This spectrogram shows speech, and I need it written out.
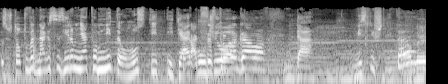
Защото веднага съзирам някаква мнителност и, и тя Така е ти се получила... струва гала. Да. Мислиш ли? Абе...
